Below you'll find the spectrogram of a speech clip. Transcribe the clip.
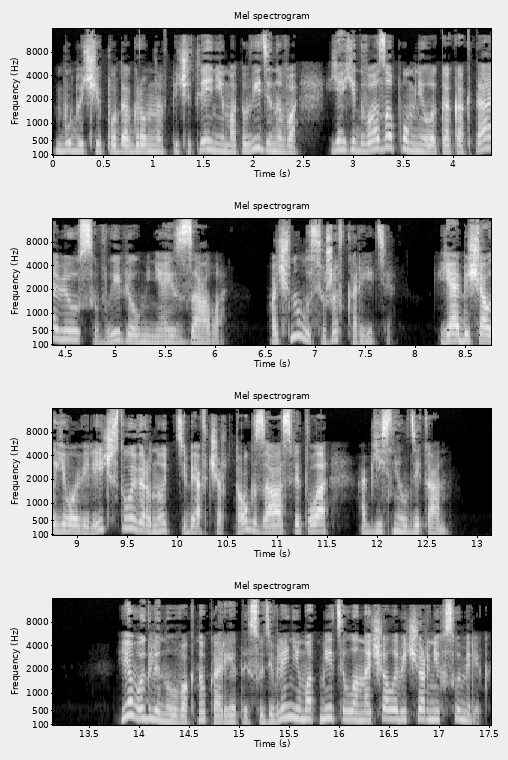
Будучи под огромным впечатлением от увиденного, я едва запомнила, как Октавиус вывел меня из зала. Очнулась уже в карете. «Я обещал его величеству вернуть тебя в чертог засветло», — объяснил декан. Я выглянула в окно кареты, с удивлением отметила начало вечерних сумерек.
